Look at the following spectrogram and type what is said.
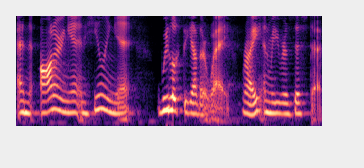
and honoring it and healing it, we look the other way, right? And we resist it.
